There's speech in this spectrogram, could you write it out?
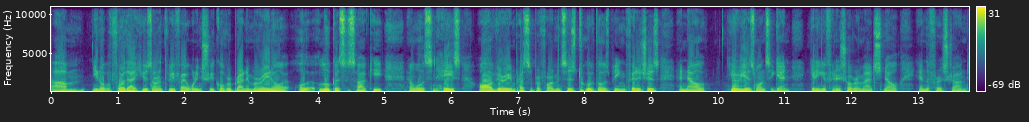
Um, you know, before that he was on a three fight winning streak over Brandon Moreno, Ulka Sasaki, and Wilson Reis. All very impressive performances. Two of those being finishes, and now here he is once again getting a finish over Matt Schnell in the first round.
